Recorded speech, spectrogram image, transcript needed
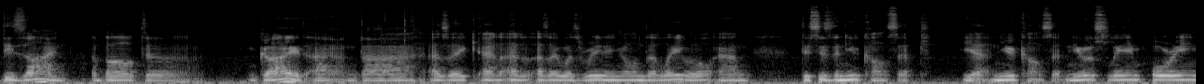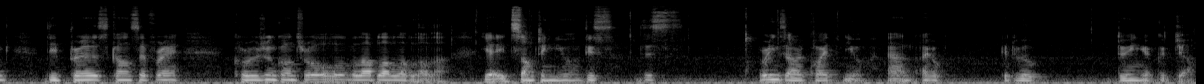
design about the guide and uh, as I and as, as I was reading on the label and this is the new concept. Yeah new concept. New slim o-ring deep press concept frame corrosion control blah blah blah blah blah. Yeah it's something new. This this rings are quite new and i hope it will doing a good job.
